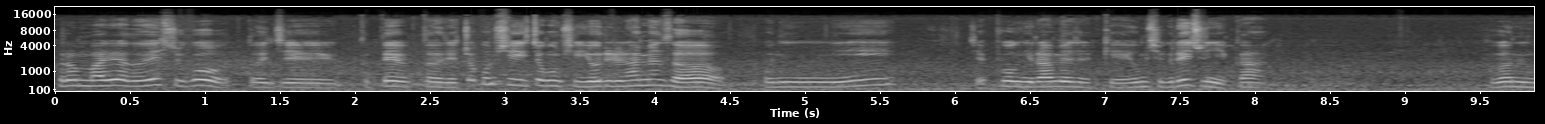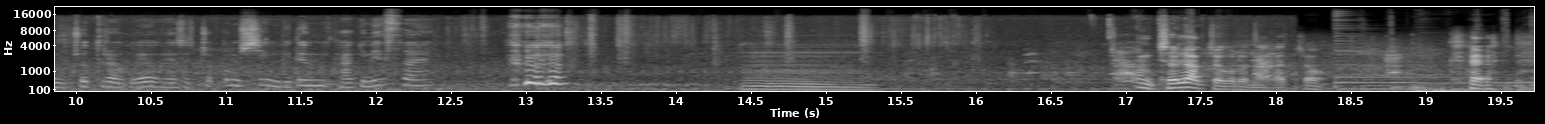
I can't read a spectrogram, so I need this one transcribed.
그런 말이라도 해주고 또 이제 그때부터 이제 조금씩 조금씩 요리를 하면서 본인이 이제 부엌 일하면서 이렇게 음식을 해주니까 그거는 좋더라고요. 그래서 조금씩 믿음이 가긴 했어요. 음. 좀 전략적으로 나갔죠.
